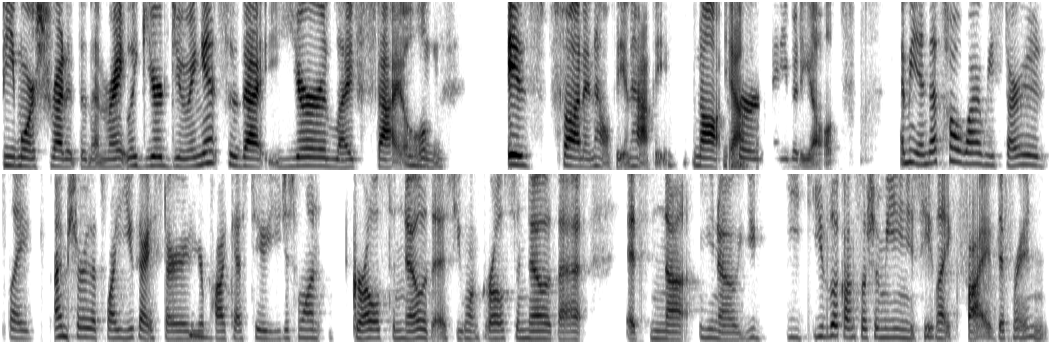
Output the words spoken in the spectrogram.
be more shredded than them, right? Like you're doing it so that your lifestyle Mhm. is fun and healthy and happy, not Yeah. for anybody else. I mean, and that's how why we started. Like, I'm sure that's why you guys started your podcast too. You just want girls to know this. You want girls to know that it's not, you know, you you, you look on social media and you see like five different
